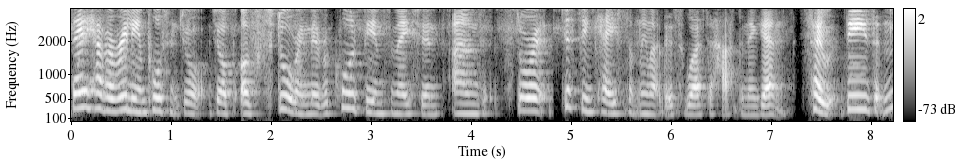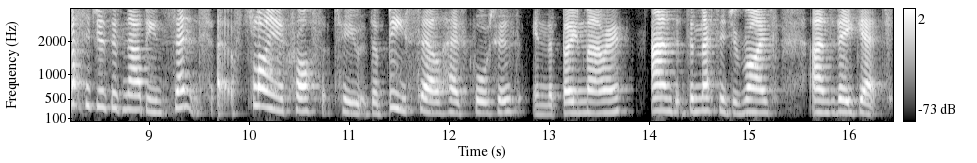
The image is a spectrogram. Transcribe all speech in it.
they have a really important jo job of storing. They record the information and store it just in case something like this were to happen again. So these messages have now been sent uh, flying across to the B cell headquarters in the bone marrow and the message arrives and they get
